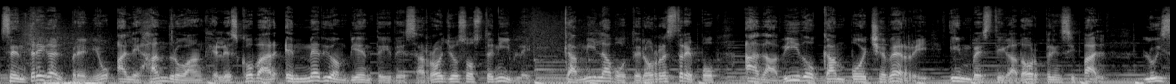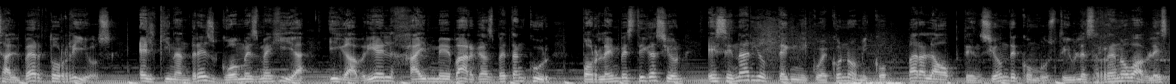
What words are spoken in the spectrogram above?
se entrega el premio Alejandro Ángel Escobar en Medio Ambiente y Desarrollo Sostenible, Camila Botero Restrepo, a David Ocampo Echeverry, investigador principal, Luis Alberto Ríos, Elkin Andrés Gómez Mejía y Gabriel Jaime Vargas Betancur por la investigación Escenario Técnico Económico para la obtención de combustibles renovables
